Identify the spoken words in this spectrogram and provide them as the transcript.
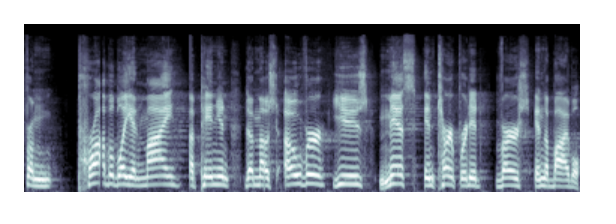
from probably, in my opinion, the most overused, misinterpreted verse in the Bible.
